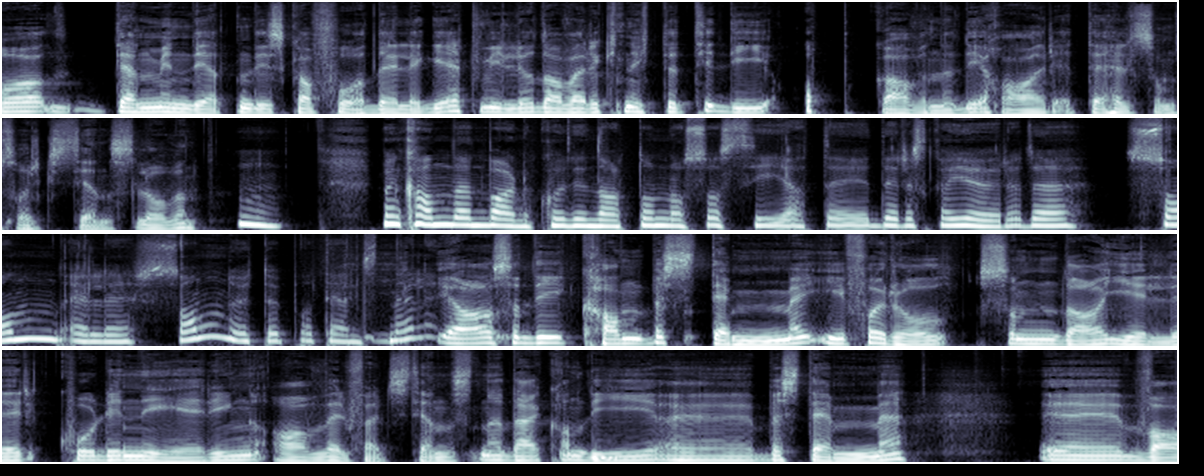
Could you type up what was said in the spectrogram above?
Og den myndigheten de skal få delegert, vil jo da være knyttet til de oppgavene de har etter helse- og omsorgstjenesteloven. Mm. Men kan den barnekoordinatoren også si at det, dere skal gjøre det sånn eller sånn ute på tjenesten, eller? Ja, altså de kan bestemme i forhold som da gjelder koordinering av velferdstjenestene. Der kan de eh, bestemme eh, hva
